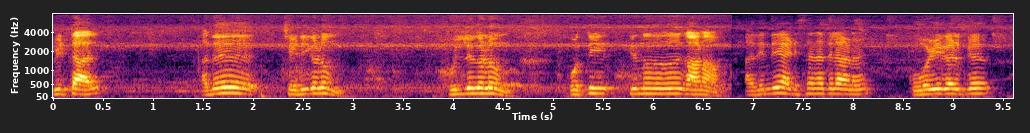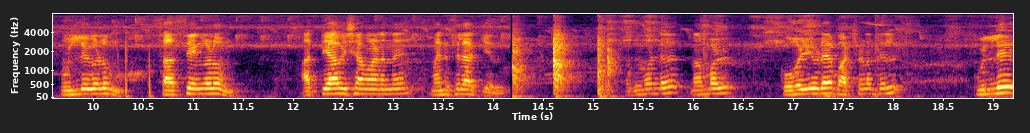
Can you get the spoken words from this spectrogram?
വിട്ടാൽ അത് ചെടികളും പുല്ലുകളും കൊത്തി തിന്നുന്നത് കാണാം. അതിന്റെ അടിസ്ഥാനത്തിലാണ് കോഴികൾക്ക് പുല്ലുകളും സസ്യങ്ങളും അത്യാവശ്യമാണെന്ന് മനസ്സിലാക്കിയത്. അതുകൊണ്ട് നമ്മൾ കോഴിയുടെ ഭക്ഷണത്തിൽ പുല്ല്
